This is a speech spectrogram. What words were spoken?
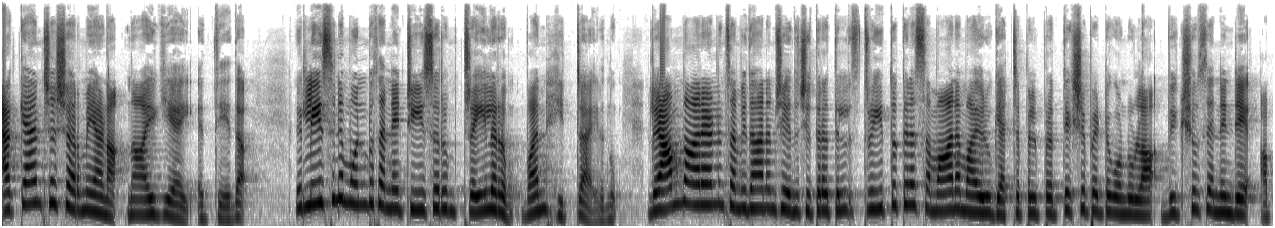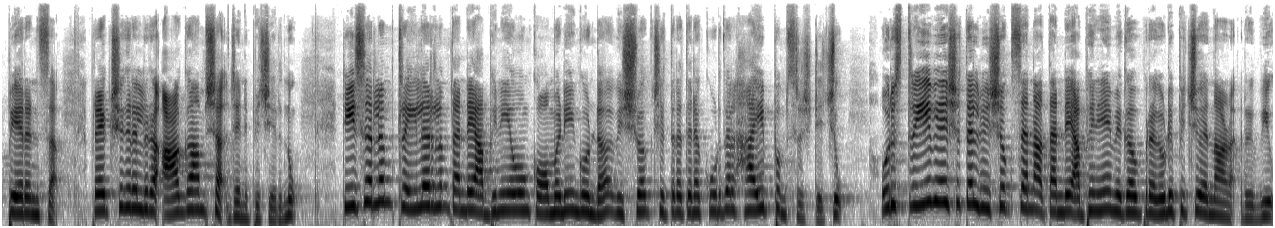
അക്കാൻഷ ശർമ്മയാണ് നായികയായി എത്തിയത്. റിലീസിന് മുൻപ് തന്നെ ടീസറും ട്രെയിലറും വൻ ഹിറ്റായിരുന്നു. രാം നാരായണൻ സംവിധാനം ചെയ്ത ചിത്രത്തിൽ സ്ത്രീത്വത്തിന് സമാനമായ ഒരു ഗെറ്റപ്പിൽ പ്രത്യക്ഷപ്പെട്ടുകൊണ്ടുള്ള വിക്ഷു സെന്നിന്റെ അപ്പിയറൻസ് പ്രേക്ഷകരിൽ ഒരു ആകാംക്ഷ ജനിപ്പിച്ചിരുന്നു. ടീസറിലും ട്രെയിലറിലും തന്റെ അഭിനയവും കോമഡിയും കൊണ്ട് വിശ്വക് ചിത്രത്തിന് കൂടുതൽ ഹൈപ്പും സൃഷ്ടിച്ചു. ഒരു സ്ത്രീ വേഷത്തിൽ വിശ്വക് സെന്ന തന്റെ അഭിനയ മികവ് പ്രകടിപ്പിച്ചു എന്നാണ് റിവ്യൂ.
